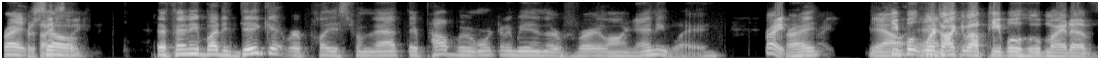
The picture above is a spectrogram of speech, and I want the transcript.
Right. Precisely. So if anybody did get replaced from that, they probably weren't going to be in there for very long anyway. Right. Right. Yeah. people we're talking about people who might have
